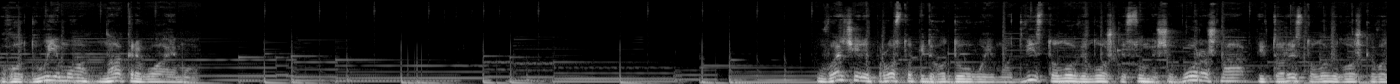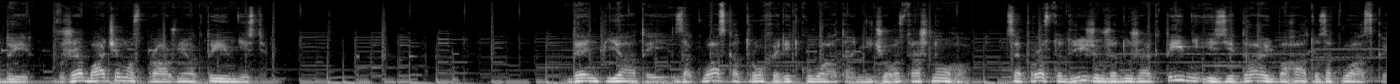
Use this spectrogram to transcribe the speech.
Годуємо, накриваємо. Увечері просто підгодовуємо 2 столові ложки суміші борошна, 1,5 столові ложки води. Вже бачимо справжню активність. День п'ятий. Закваска трохи рідкувата, нічого страшного. Це просто дріжджі вже дуже активні і з'їдають багато закваски.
